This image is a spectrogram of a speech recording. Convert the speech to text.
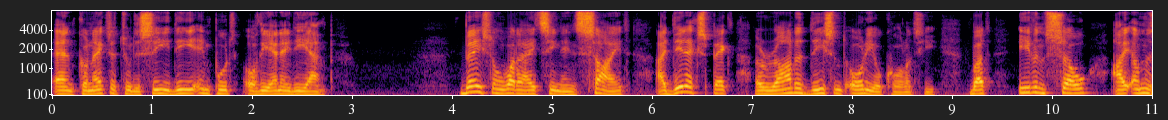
and connected to the CD input of the NAD amp. Based on what I had seen inside I did expect a rather decent audio quality, but even so I under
